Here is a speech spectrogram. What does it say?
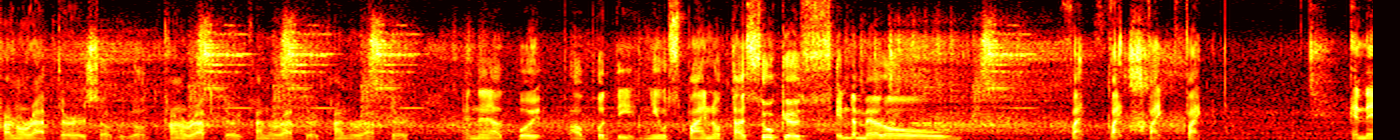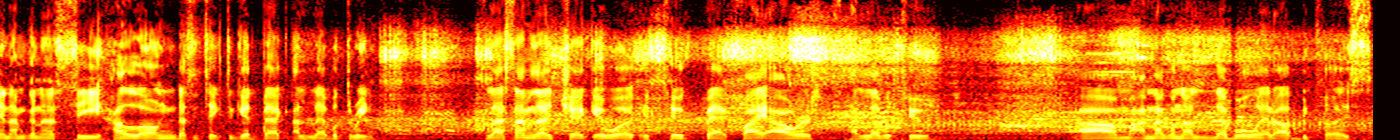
Carnoraptors. So we go Carnoraptor, Carnoraptor, Carnoraptor. And then I'll put I'll put the new Spinal Spinotosuchus in the middle. Fight, fight, fight, fight and then I'm gonna see how long does it take to get back at level 3 last time that I checked it was it took back 5 hours at level 2 um, I'm not gonna level it up because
